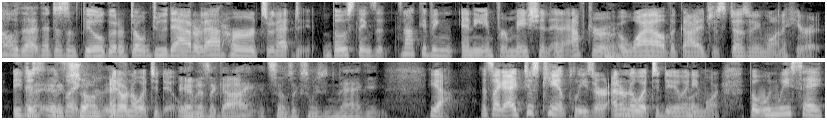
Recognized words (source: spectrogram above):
oh, that, that doesn't feel good, or don't do that, or that hurts, or that, those things. It's not giving any information. And after a while, the guy just doesn't even want to hear it. He just, and it's it like, sounds- I don't know what to do. And as a guy, it sounds like somebody's nagging. Yeah. It's like I just can't please her. I don't know what to do anymore. But when we say,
